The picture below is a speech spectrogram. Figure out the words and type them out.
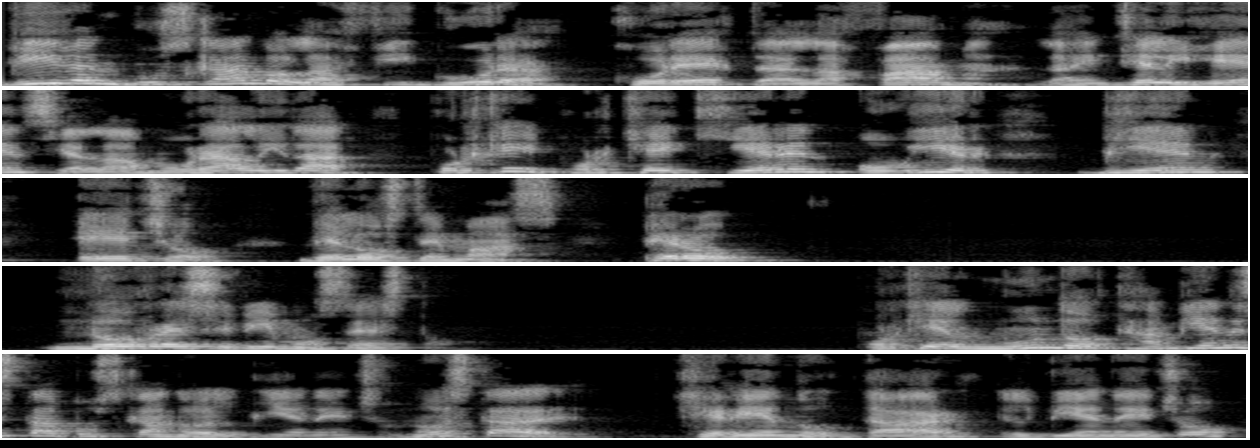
Viven buscando la figura correcta, la fama, la inteligencia, la moralidad. ¿Por qué? Porque quieren oír bien hecho de los demás. Pero no recibimos esto. Porque el mundo también está buscando el bien hecho. No está queriendo dar el bien hecho,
